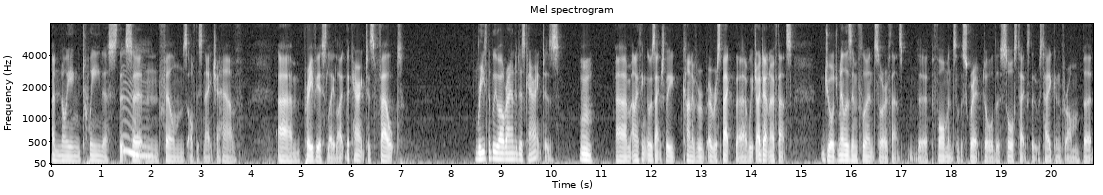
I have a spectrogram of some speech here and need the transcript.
annoying tweeness that certain films of this nature have um, previously. Like the characters felt reasonably well rounded as characters. Mm. Um, and I think there was actually kind of a, a respect there, which I don't know if that's George Miller's influence or if that's the performance or the script or the source text that it was taken from. But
